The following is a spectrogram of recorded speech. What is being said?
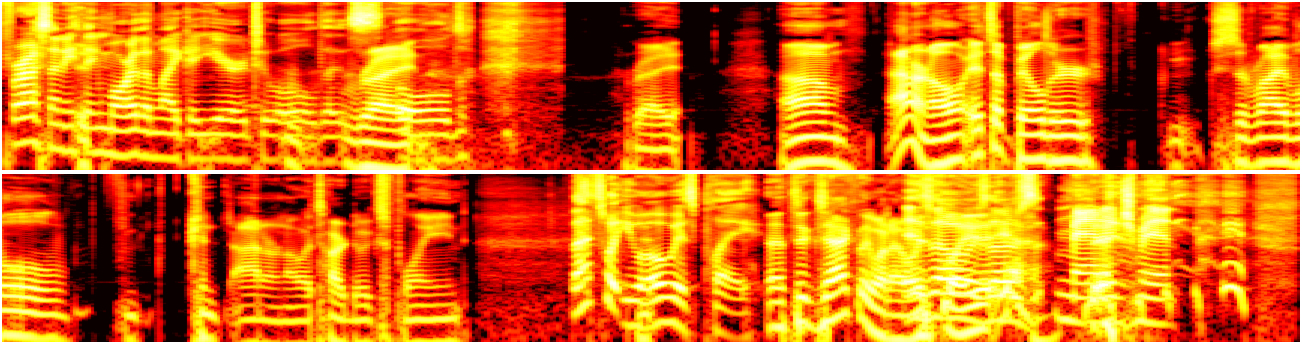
For us, anything It- more than like a year or two old is Right. old. Right. Um, I don't know. It's a builder survival. Con- I don't know. It's hard to explain. That's what you always play. That's exactly what I always Is always those yeah. management.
